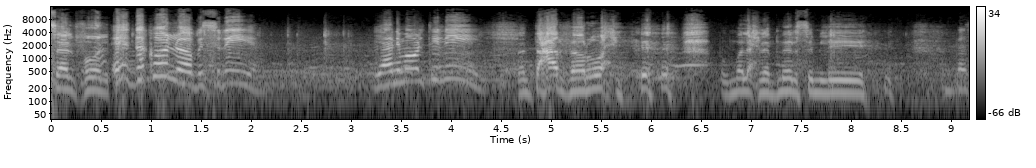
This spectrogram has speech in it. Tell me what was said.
مساء الفل. إيه ده كله يا أبو سرير؟ يعني ما قلتليش. ده انت عارف يا روحي. أمال إحنا بنرسم ليه؟ بس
